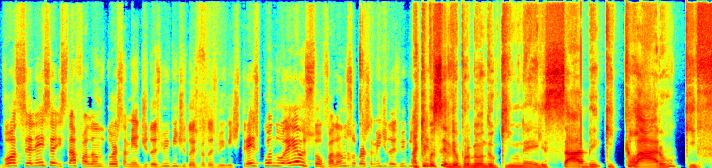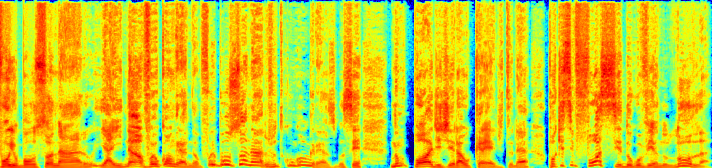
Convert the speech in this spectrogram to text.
Vossa Excelência está falando do orçamento de 2022 para 2023, quando eu estou falando sobre o orçamento de 2023. Aqui você vê o problema do Kim, né? Ele sabe que, claro, que foi o Bolsonaro, e aí, não, foi o Congresso. Não, foi o Bolsonaro junto com o Congresso. Você não pode tirar o crédito, né? Porque se fosse do governo Lula,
